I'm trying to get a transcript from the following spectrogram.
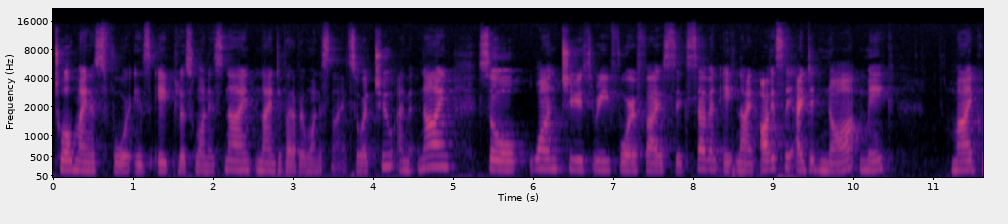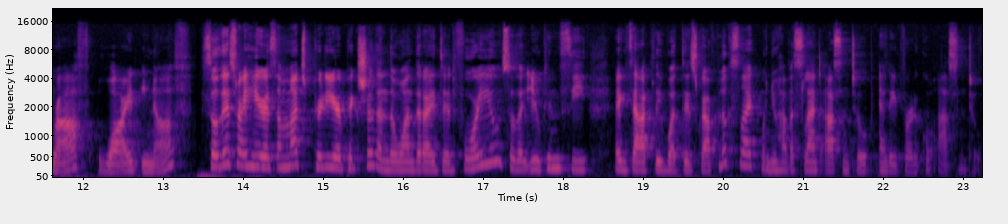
12 minus 4 is 8 plus 1 is 9. 9 divided by 1 is 9. So at 2, I'm at 9. So 1, 2, 3, 4, 5, 6, 7, 8, 9. Obviously, I did not make my graph wide enough. So this right here is a much prettier picture than the one that I did for you so that you can see exactly what this graph looks like when you have a slant asymptote and a vertical asymptote.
